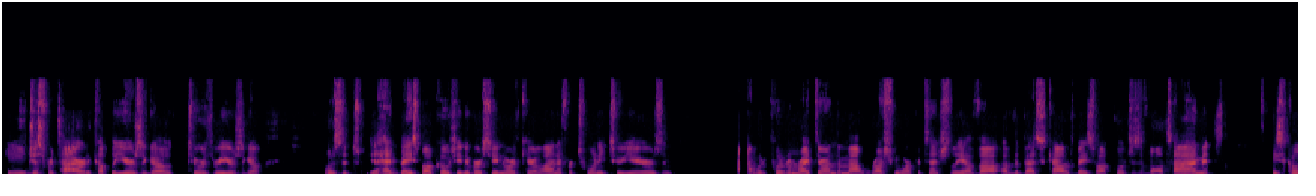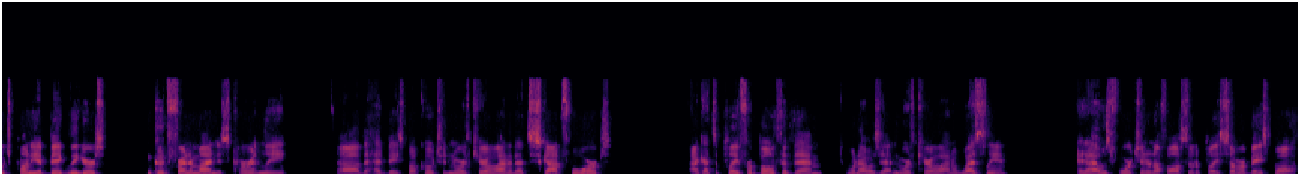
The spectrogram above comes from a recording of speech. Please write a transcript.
He just retired a couple of years ago, two or three years ago. Was the head baseball coach at the University of North Carolina for 22 years, and I would put him right there on the Mount Rushmore potentially of uh, of the best college baseball coaches of all time. And he's coached plenty of big leaguers. A good friend of mine is currently uh, the head baseball coach at North Carolina. That's Scott Forbes. I got to play for both of them when I was at North Carolina Wesleyan, and I was fortunate enough also to play summer baseball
